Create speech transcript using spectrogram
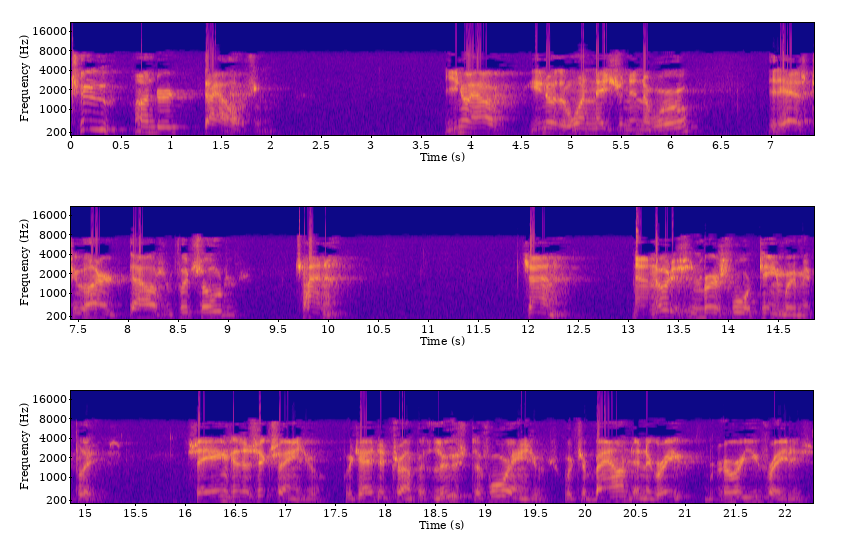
200,000. You know how, you know the one nation in the world that has 200,000 foot soldiers? China. China. Now notice in verse 14 with me, please. Saying to the sixth angel, which had the trumpet, loose the four angels which are bound in the great river Euphrates.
